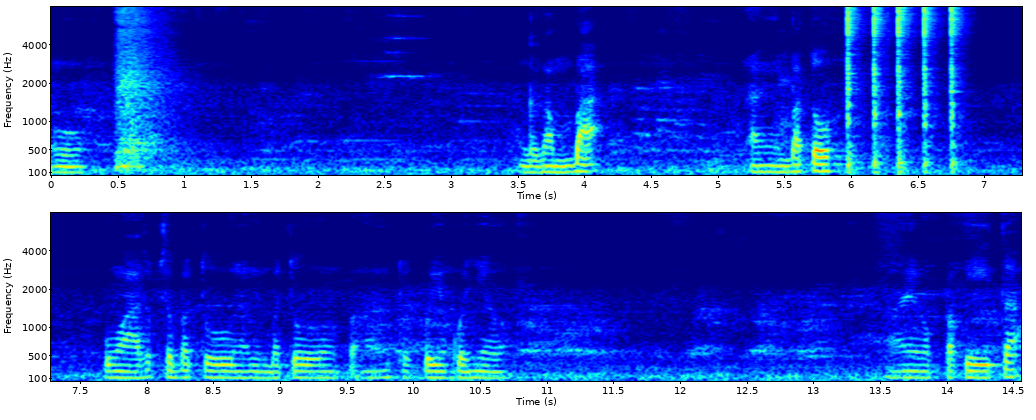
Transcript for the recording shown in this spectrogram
Oh. Ang gagamba. Ang bato. Pumasok sa bato. Naging bato. Ito po yung kunyo. Ayaw magpakita.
